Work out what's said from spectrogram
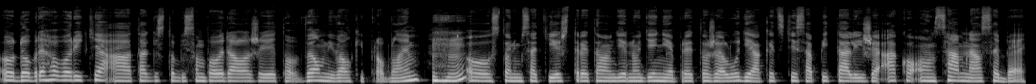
Dobre hovoríte a takisto by som povedala, že je to veľmi veľký problém, uh-huh. s ktorým sa tiež stretávam dennodenne, pretože ľudia, keď ste sa pýtali, že ako on sám na sebe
